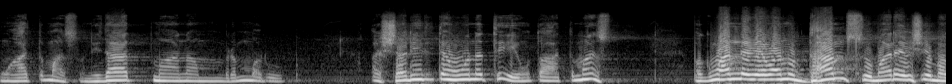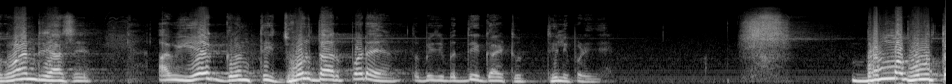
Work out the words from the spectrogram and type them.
હું આત્મા છું નિજાત્માનામ બ્રહ્મરૂપ. આ શરીર તે હું નથી, હું તો આત્મા છું. ભગવાનને રહેવાનું ધામ છું, મારે વિશે ભગવાન રહ્યા છે. આવી એક ગ્રંથિ જોરદાર પડે તો બીજી બધી ગાંઠું ઢીલી પડી જાય. બ્રહ્મભૂત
